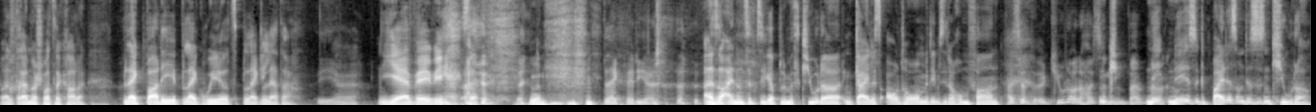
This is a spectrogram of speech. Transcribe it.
Weil dreimal schwarzer Kader. Black Body, Black Wheels, Black Leather. Ja, Yeah, baby. So, gut. Black Betty. Halt. Also 71er Plymouth Cuda, ein geiles Auto, mit dem sie da rumfahren. Heißt der äh, Cuda oder heißt der Ein Nee, nee, es gibt beides und das ist ein Cuda.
